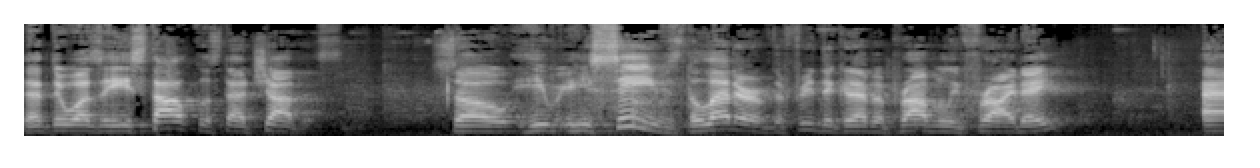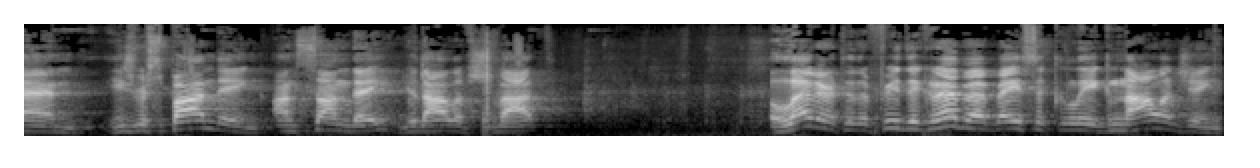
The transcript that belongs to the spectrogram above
that there was a Histalkus that Shabbos. So he receives the letter of the Frierdiker Rebbe probably Friday, and he's responding on Sunday, Yud Aleph Shvat, a letter to the Frierdiker Rebbe basically acknowledging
